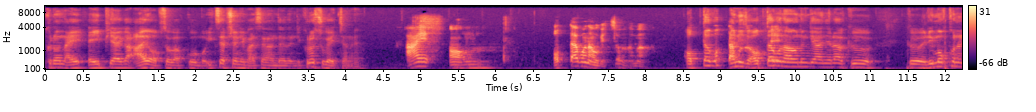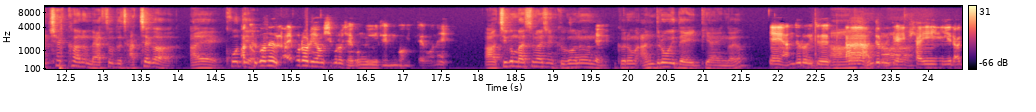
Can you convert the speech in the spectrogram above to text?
그런 API가 아예 없어갖고 뭐 exception이 발생한다든지 그럴 수가 있잖아요. 아예 어, 음, 없다고 나오겠죠 아마. 없다고 없다고 아니죠 없다고 네. 나오는 게 아니라 그 그 리모컨을 체크하는 method 자체가 아예 아, 코드에 그거는 라이브러리 형식으로 제공이 되는 거기 때문에 아 지금 말씀하신 그거는 네. 그럼 안드로이드 API인가요? 예 안드로이드 아, 아, 안드로이드 아. API라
